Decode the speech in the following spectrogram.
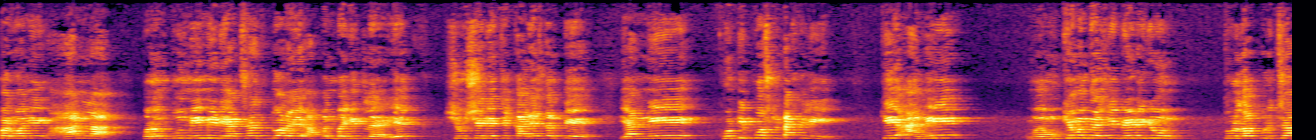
परवानी आणला. परंतु मी मीडियाच्या द्वारे आपण बघितलं एक शिवसेनेचे कार्यकर्ते यांनी खोटी पोस्ट टाकली की आम्ही मुख्यमंत्र्याची भेट घेऊन तुळजापूरचा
